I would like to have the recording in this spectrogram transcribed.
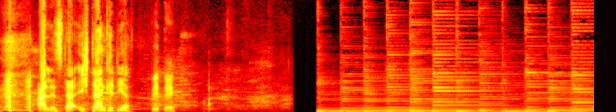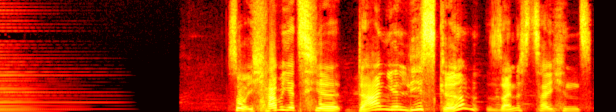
Alles klar, ich danke dir. Bitte. So, ich habe jetzt hier Daniel Lieske, seines Zeichens,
